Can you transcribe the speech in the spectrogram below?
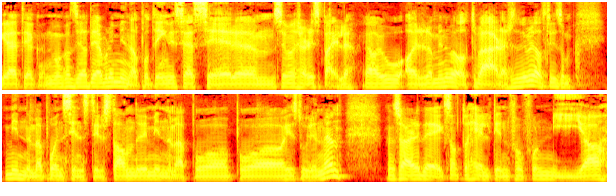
greit, jeg, Man kan si at jeg blir minna på ting hvis jeg ser, um, ser meg selv i speilet. Jeg har jo Arra mine vil alltid være der, så det vil alltid liksom minne meg på en sinnstilstand, det vil minne meg på, på, historien min. Men så er det det ikke sant, å hele tiden få fornya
